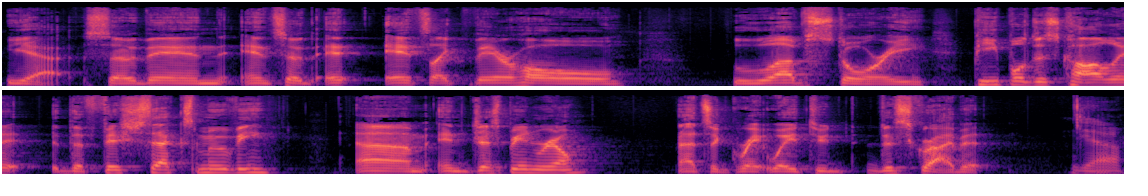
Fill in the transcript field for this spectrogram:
Yeah. So then, and so it, it's like their whole love story. People just call it the fish sex movie. Um, and just being real, that's a great way to describe it. Yeah,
